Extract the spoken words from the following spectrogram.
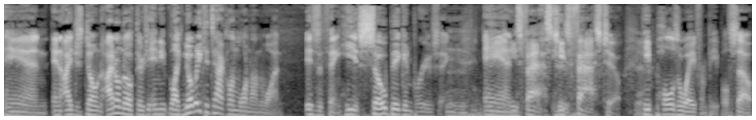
And and I just don't I don't know if there's any like nobody can tackle him one on one. Is the thing. He is so big and bruising. And He's fast, too. He's fast too. He pulls away from people. So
